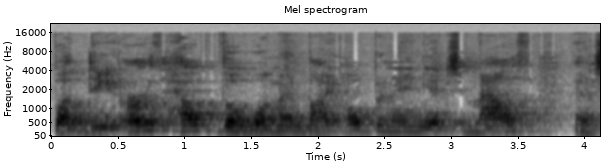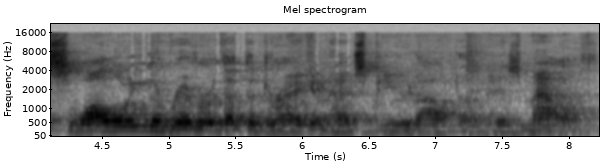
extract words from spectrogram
But the earth helped the woman by opening its mouth and swallowing the river that the dragon had spewed out of his mouth.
